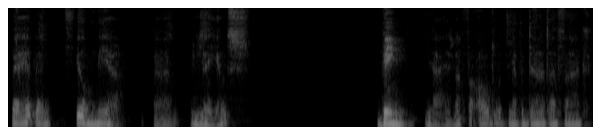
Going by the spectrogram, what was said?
wij hebben veel meer uh, layers. Bing ja, is wat verouderd met de data vaak.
